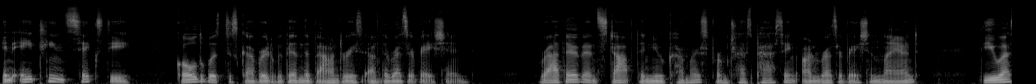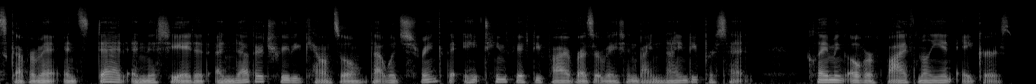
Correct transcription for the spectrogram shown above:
In 1860, gold was discovered within the boundaries of the reservation. Rather than stop the newcomers from trespassing on reservation land, the U.S. government instead initiated another treaty council that would shrink the 1855 reservation by 90%, claiming over 5 million acres.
